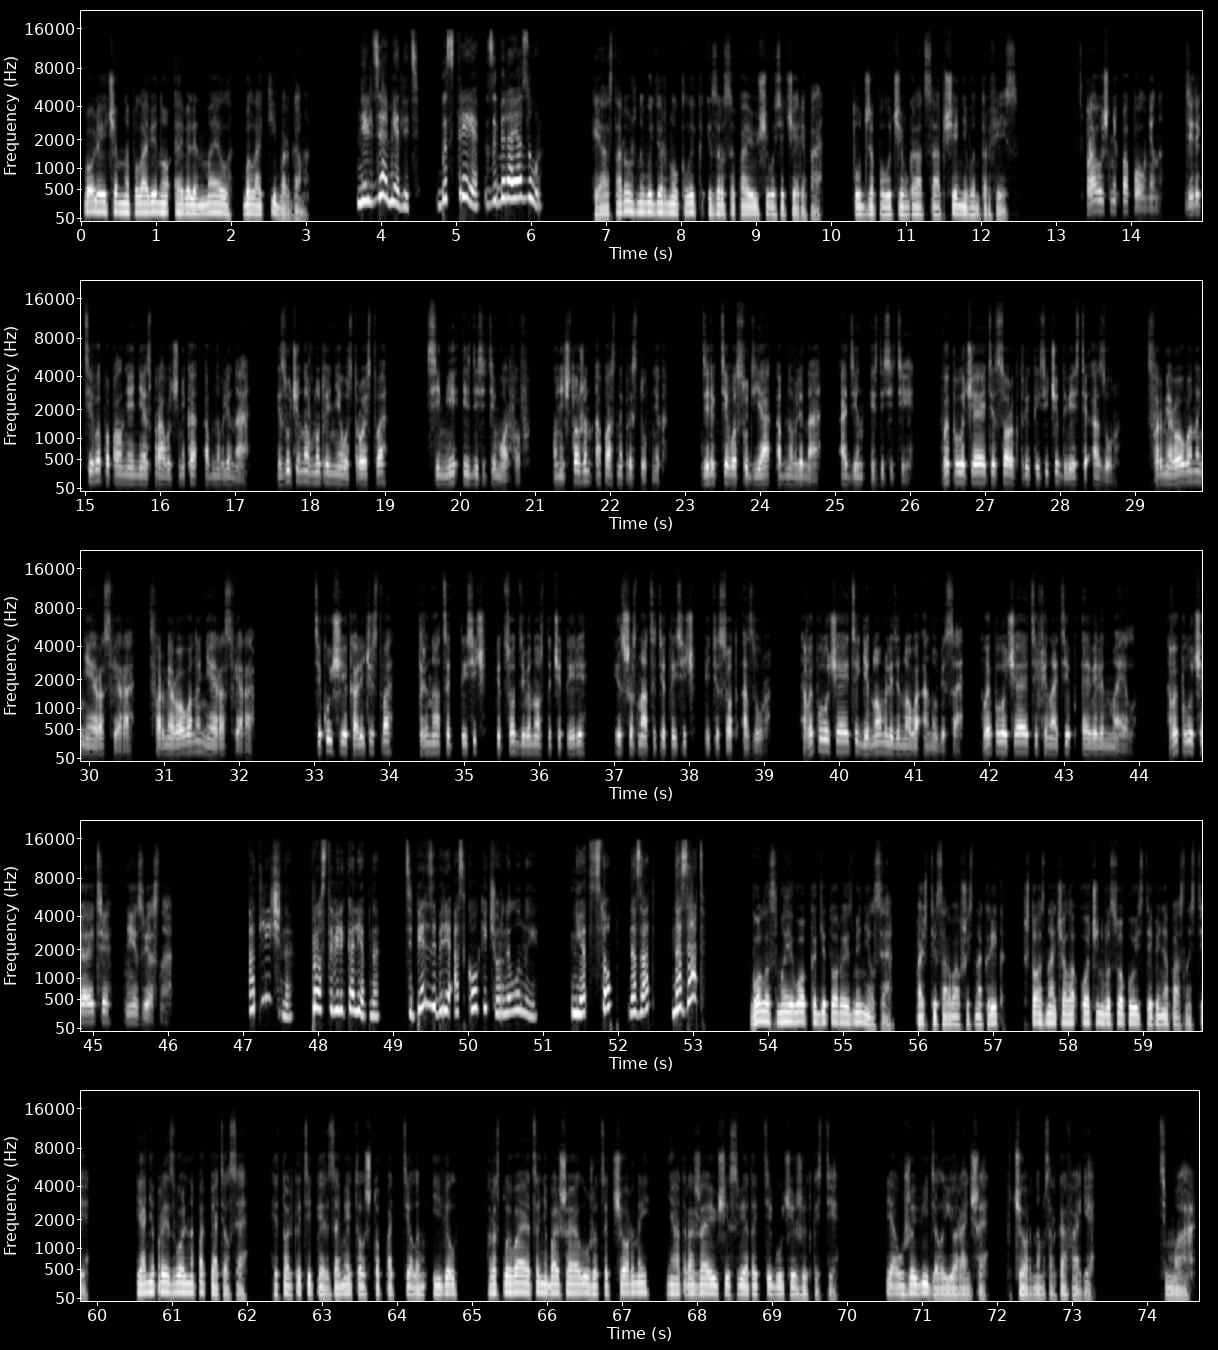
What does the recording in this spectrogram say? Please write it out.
Более чем наполовину Эвелин Мейл была киборгом. «Нельзя медлить! Быстрее! Забирай Азур!» Я осторожно выдернул клык из рассыпающегося черепа, тут же получив град сообщений в интерфейс. Справочник пополнен. Директива пополнения справочника обновлена. Изучено внутреннее устройство 7 из 10 морфов. Уничтожен опасный преступник. Директива судья обновлена. 1 из 10. Вы получаете 43 200 азур. Сформирована нейросфера. Сформирована нейросфера. Текущее количество 13 594 из 16 500 азур. Вы получаете геном ледяного Анубиса. Вы получаете фенотип Эвелин Мейл. Вы получаете неизвестно. Отлично! Просто великолепно! Теперь забери осколки черной луны. Нет, стоп! Назад! Назад! Голос моего кагитора изменился, почти сорвавшись на крик, что означало очень высокую степень опасности. Я непроизвольно попятился, и только теперь заметил, что под телом Ивил расплывается небольшая лужица черной, не отражающей света тягучей жидкости. Я уже видел ее раньше, в черном саркофаге. Тьма.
